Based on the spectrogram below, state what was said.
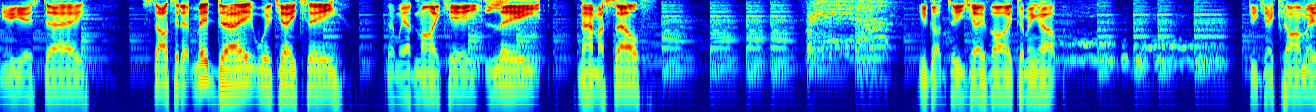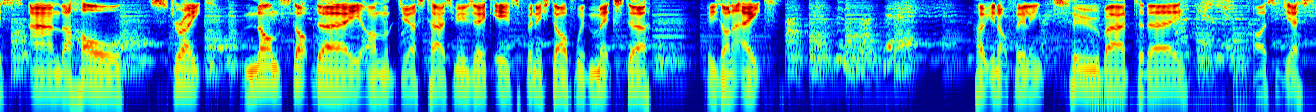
New Year's Day. Started at midday with JT. Then we had Mikey, Lee, now myself. You got DJ Vi coming up. DJ Karmist and the whole straight non-stop day on Just House Music is finished off with Mixter. He's on 8. Hope you're not feeling too bad today. I suggest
